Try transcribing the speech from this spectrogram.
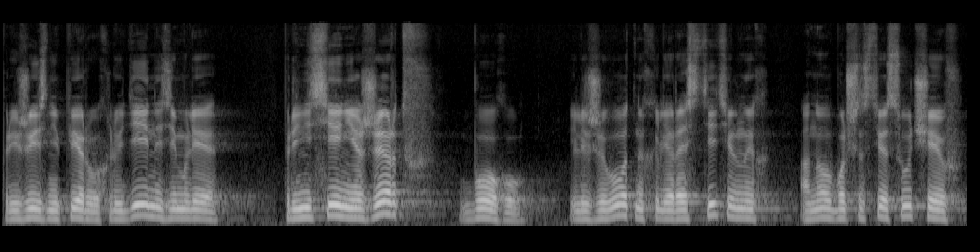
при жизни первых людей на земле, принесение жертв Богу или животных, или растительных, оно в большинстве случаев –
